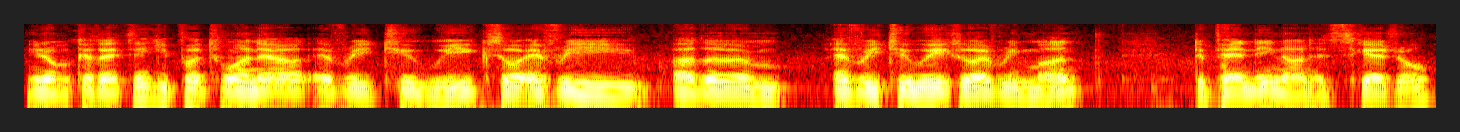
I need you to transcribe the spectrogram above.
You know, because I think he puts one out every two weeks or every other every two weeks or every month, depending on his schedule.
